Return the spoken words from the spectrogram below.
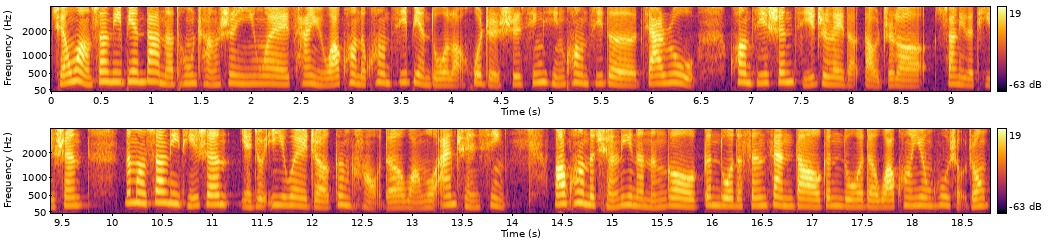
全网算力变大呢，通常是因为参与挖矿的矿机变多了，或者是新型矿机的加入、矿机升级之类的，导致了算力的提升。那么算力提升，也就意味着更好的网络安全性，挖矿的权利呢，能够更多的分散到更多的挖矿用户手中。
